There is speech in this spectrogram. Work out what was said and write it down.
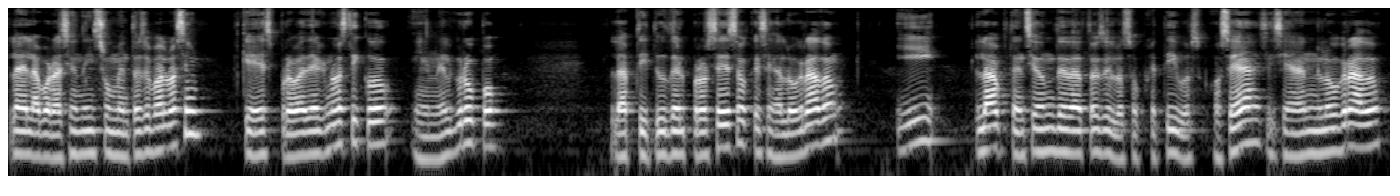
la elaboración de instrumentos de evaluación que es prueba diagnóstico en el grupo, la aptitud del proceso que se ha logrado y la obtención de datos de los objetivos, o sea, si se han logrado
